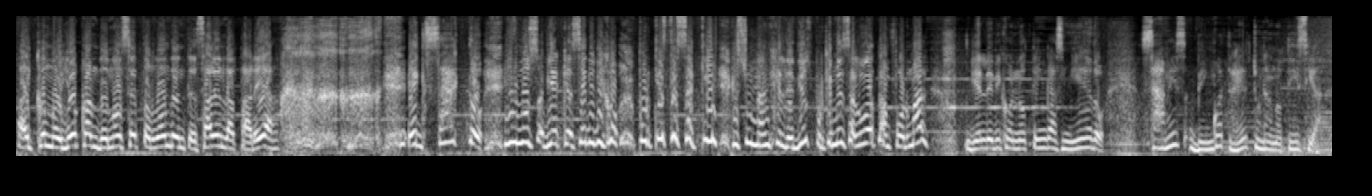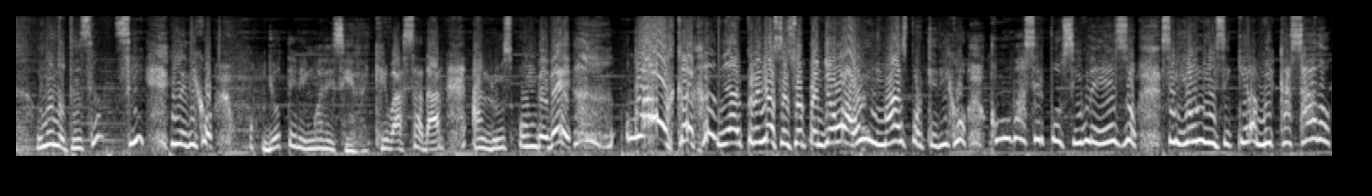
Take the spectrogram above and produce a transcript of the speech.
Ay, como yo cuando no sé por dónde empezar en la tarea. Exacto, yo no sabía qué hacer y dijo, ¿por qué estás aquí? Es un ángel de Dios, ¿por qué me saluda tan formal? Y él le dijo, no tengas miedo, ¿sabes? Vengo a traerte una noticia. ¿Una noticia? Sí. Y le dijo, yo te vengo a decir que vas a dar a luz un bebé. ¡Wow! ¡Qué genial! Pero ella se sorprendió aún más porque dijo, ¿cómo va a ser posible eso si yo ni siquiera me he casado?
